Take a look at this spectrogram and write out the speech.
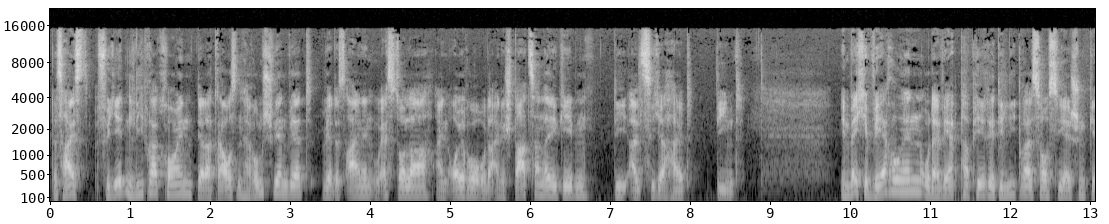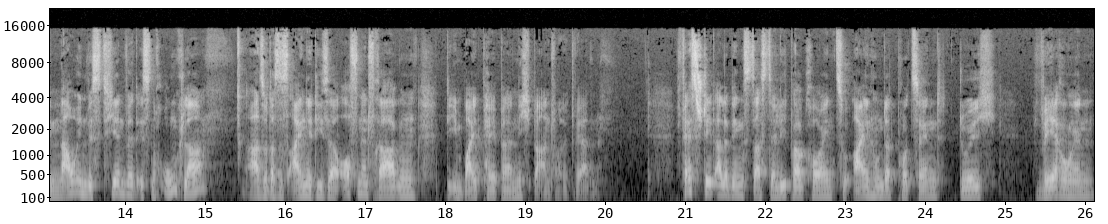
Das heißt, für jeden Libra-Coin, der da draußen herumschwirren wird, wird es einen US-Dollar, einen Euro oder eine Staatsanleihe geben, die als Sicherheit dient. In welche Währungen oder Wertpapiere die Libra Association genau investieren wird, ist noch unklar. Also das ist eine dieser offenen Fragen, die im White Paper nicht beantwortet werden. Fest steht allerdings, dass der Libra Coin zu 100% durch Währungen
